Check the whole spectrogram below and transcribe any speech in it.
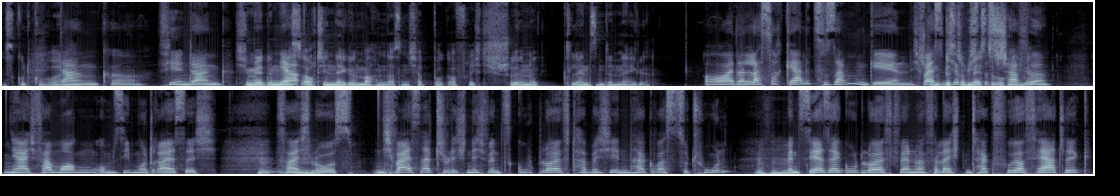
Ist gut geworden. Danke. Vielen Dank. Ich will mir demnächst ja. auch die Nägel machen lassen. Ich habe Bock auf richtig schöne, glänzende Nägel. Oh, dann lass doch gerne zusammengehen. Ich Stimmt, weiß nicht, ob ich das Woche schaffe. Hier? Ja, ich fahre morgen um 7.30 Uhr. Hm. Fahre ich los. Ich weiß natürlich nicht, wenn es gut läuft, habe ich jeden Tag was zu tun. Mhm. Wenn es sehr, sehr gut läuft, werden wir vielleicht einen Tag früher fertig.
